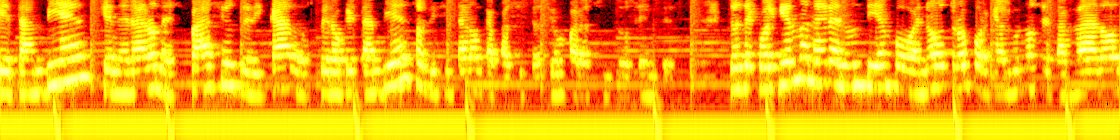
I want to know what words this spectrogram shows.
que también generaron espacios dedicados, pero que también solicitaron capacitación para sus docentes. Entonces, de cualquier manera, en un tiempo o en otro, porque algunos se tardaron,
